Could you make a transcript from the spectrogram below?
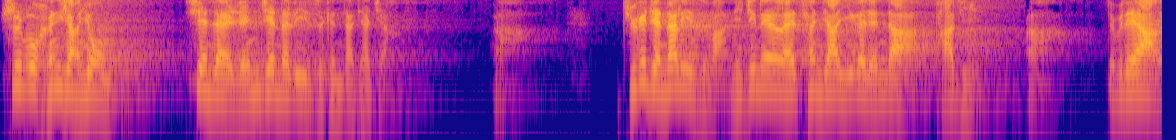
师父很想用现在人间的例子跟大家讲，啊，举个简单例子吧，你今天来参加一个人的 party，啊，对不对呀？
